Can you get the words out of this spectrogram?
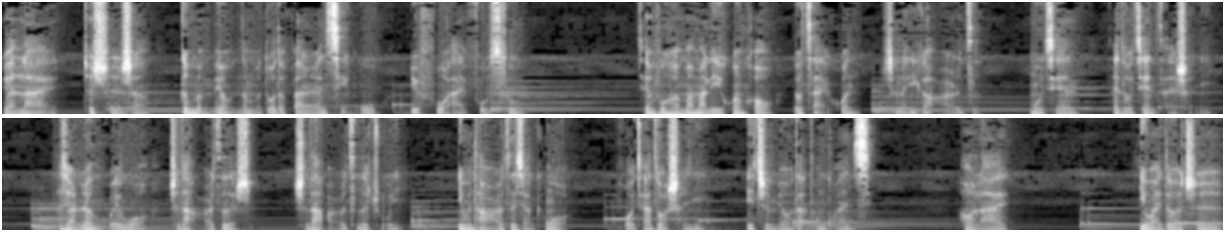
原来这世上根本没有那么多的幡然醒悟与父爱复苏。前夫和妈妈离婚后又再婚，生了一个儿子，目前在做建材生意。他想认回我是他儿子的事，是他儿子的主意，因为他儿子想跟我婆家做生意，一直没有打通关系。后来意外得知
